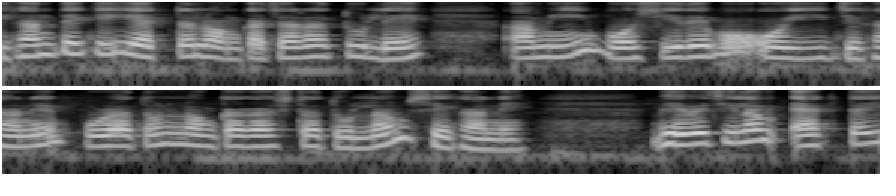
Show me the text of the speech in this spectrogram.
এখান থেকেই একটা লঙ্কা চারা তুলে আমি বসিয়ে দেব ওই যেখানে পুরাতন লঙ্কা গাছটা তুললাম সেখানে। ভেবেছিলাম একটাই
